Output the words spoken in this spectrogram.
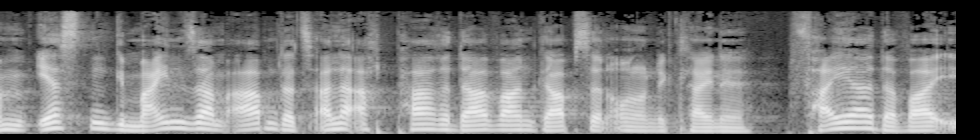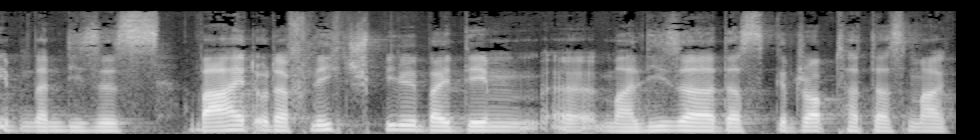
Am ersten gemeinsamen Abend, als alle acht Paare da waren, gab es dann auch noch eine kleine Feier. Da war eben dann dieses Wahrheit oder Pflichtspiel, bei dem äh, Malisa das gedroppt hat, dass Mark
